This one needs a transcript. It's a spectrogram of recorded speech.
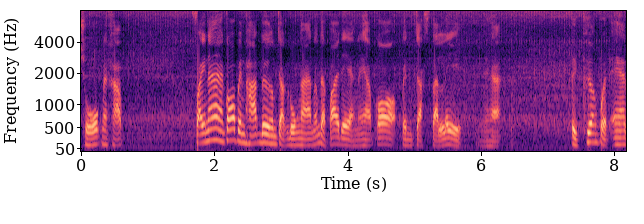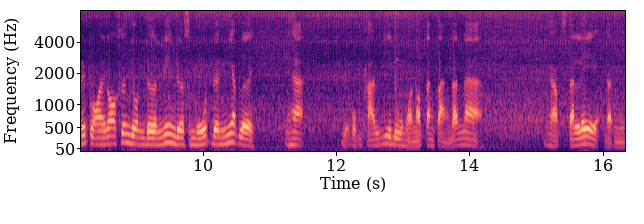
โชคนะครับ ไฟหน้าก็เป็นพาร์ทเดิมจากโรงงานตั้งแต่ป้ายแดงนะครับ ก็เป็นจากสแตนเล่นะฮะติดเครื่องเปิดแอร์เรียบร้อยก็เครื่องยนต์เดินนิ่งเดินสมูทเดินเงียบเลยนะฮะเดี๋ยวผมพาพี่ดูหัวน็อตต่างๆ ด้านหน้านะครับสแตนเล่แบบนี้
